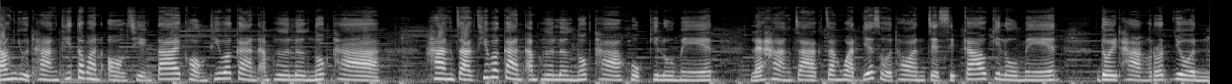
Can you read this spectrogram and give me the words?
ตั้งอยู่ทางทิศตะวันออกเฉียงใต้ของที่ว่าการอำเภอเลิงนกทา ห่างจากที่ว่าการอำเภอเลิงนกทา 6 กิโลเมตร และห่างจากจังหวัดยะโสธร 79 กิโลเมตร โดยทางรถยนต์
